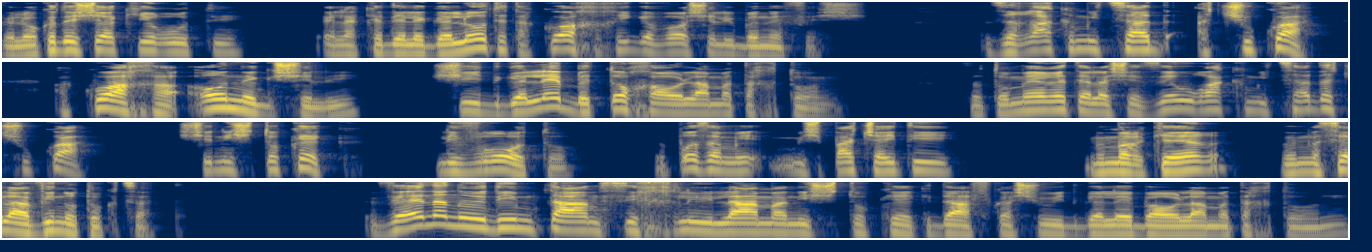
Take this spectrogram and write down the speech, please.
ולא כדי שיכירו אותי, אלא כדי לגלות את הכוח הכי גבוה שלי בנפש. זה רק מצד התשוקה, הכוח העונג שלי, שיתגלה בתוך העולם התחתון. זאת אומרת, אלא שזהו רק מצד התשוקה, שנשתוקק לברוא אותו. ופה זה משפט שהייתי ממרקר ומנסה להבין אותו קצת. ואין אנו יודעים טעם שכלי למה נשתוקק דווקא שהוא יתגלה בעולם התחתון,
